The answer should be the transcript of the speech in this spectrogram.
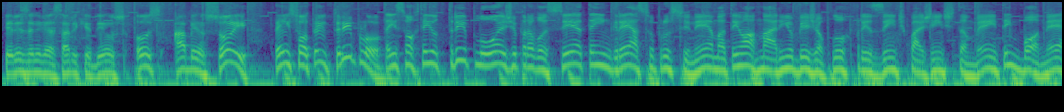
Feliz aniversário, que Deus os abençoe. Tem sorteio triplo? Tem sorteio triplo hoje para você. Tem ingresso pro cinema, tem um armarinho beija-flor presente com a gente também, tem boné,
